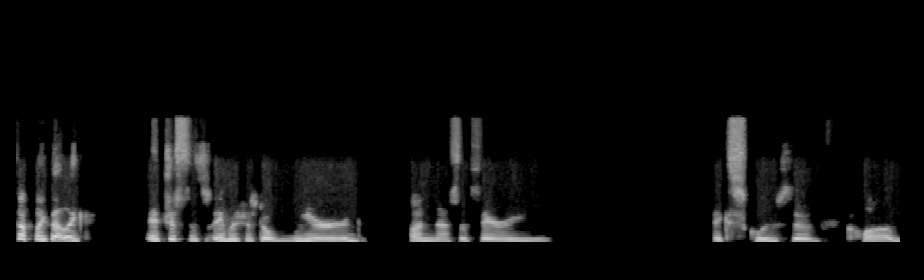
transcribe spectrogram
Stuff like that. Like it just is, it was just a weird, unnecessary exclusive club,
